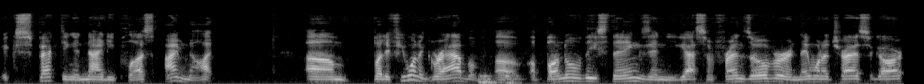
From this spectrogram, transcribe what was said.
expecting a 90 plus. I'm not. Um, but if you want to grab a, a, a, bundle of these things and you got some friends over and they want to try a cigar,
